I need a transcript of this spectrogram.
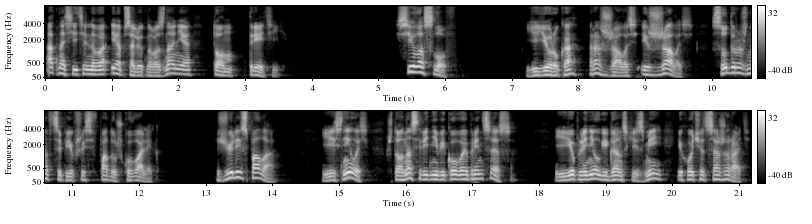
относительного и абсолютного знания, том 3. Сила слов. Ее рука разжалась и сжалась, судорожно вцепившись в подушку валик. Жюли спала. Ей снилось, что она средневековая принцесса, ее пленил гигантский змей и хочет сожрать.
